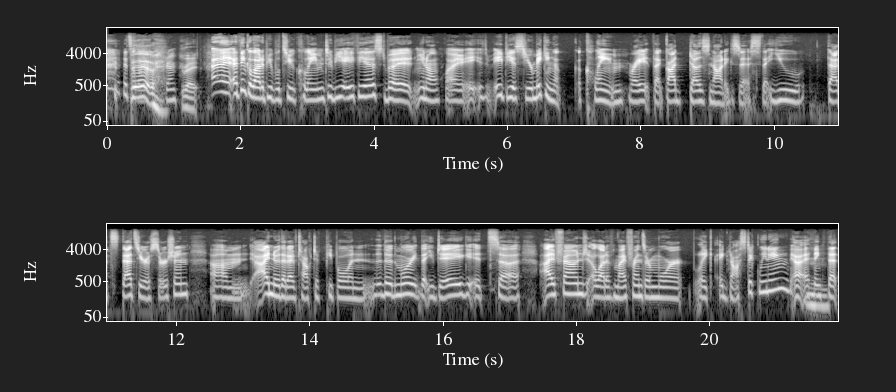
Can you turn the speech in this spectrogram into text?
It's a Boo! spectrum. right. I, I think a lot of people too claim to be atheist, but you know, I, a- atheist, you're making a, a claim, right? That God does not exist. That you, that's that's your assertion. Um, I know that I've talked to people, and the, the more that you dig, it's. Uh, I found a lot of my friends are more like agnostic leaning. Uh, I think that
